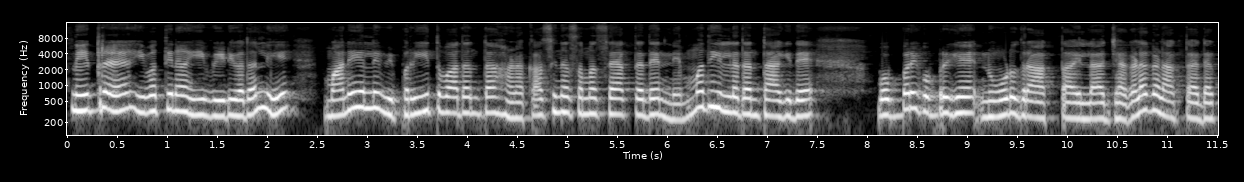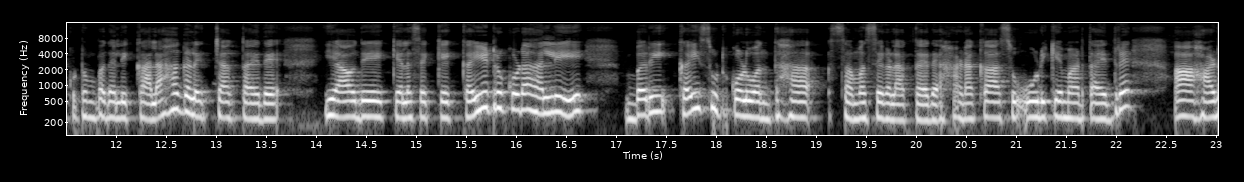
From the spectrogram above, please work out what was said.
ಸ್ನೇಹಿತರೆ, ಇವತ್ತಿನ ಈ ವಿಡಿಯೋದಲ್ಲಿ ಮನೆಯಲ್ಲಿ ವಿಪರೀತವಾದಂಥ ಹಣಕಾಸಿನ ಸಮಸ್ಯೆ ಆಗ್ತದೆ, ನೆಮ್ಮದಿ ಇಲ್ಲದಂತಾಗಿದೆ. ಒಬ್ಬರಿಗೊಬ್ಬರಿಗೆ ನೋಡಿದ್ರೆ ಆಗ್ತಾ ಇಲ್ಲ, ಜಗಳಗಳಾಗ್ತಾ ಇದೆ, ಕುಟುಂಬದಲ್ಲಿ ಕಲಹಗಳು ಹೆಚ್ಚಾಗ್ತಾ ಇದೆ. ಯಾವುದೇ ಕೆಲಸಕ್ಕೆ ಕೈ ಇಟ್ಟರು ಕೂಡ ಅಲ್ಲಿ ಬರೀ ಕೈ ಸುಟ್ಕೊಳ್ಳುವಂತಹ ಸಮಸ್ಯೆಗಳಾಗ್ತಾ ಇದೆ. ಹಣಕಾಸು ಹೂಡಿಕೆ ಮಾಡ್ತಾ ಇದ್ರೆ ಆ ಹಣ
